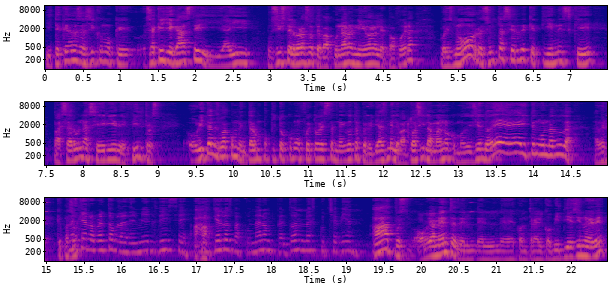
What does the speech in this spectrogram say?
Y te quedas así como que, o sea que llegaste y ahí pusiste el brazo, te vacunaron y órale para afuera. Pues no, resulta ser de que tienes que pasar una serie de filtros. Ahorita les voy a comentar un poquito cómo fue toda esta anécdota, pero ya me levantó así la mano como diciendo, ¡eh, eh, tengo una duda! A ver, ¿qué pasó? es que Roberto Vladimir dice, ¿de qué los vacunaron? Perdón, no escuché bien. Ah, pues obviamente del, del eh, contra el COVID-19,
